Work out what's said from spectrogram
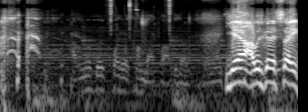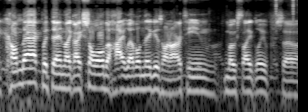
I don't know if there's quite a comeback lobby though. Yeah, I was gonna say comeback, but then like I saw all the high level niggas on our team, most likely, so.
